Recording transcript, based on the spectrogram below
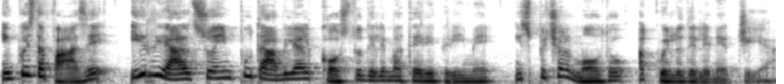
In questa fase il rialzo è imputabile al costo delle materie prime, in special modo a quello dell'energia.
